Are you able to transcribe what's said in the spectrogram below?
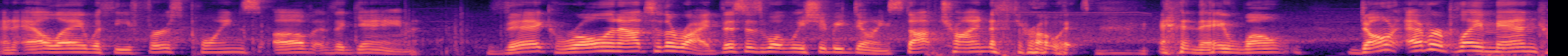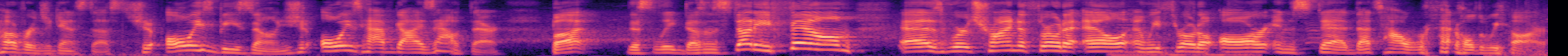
and LA with the first points of the game. Vick rolling out to the right. This is what we should be doing. Stop trying to throw it. And they won't. Don't ever play man coverage against us. Should always be zone. You should always have guys out there. But this league doesn't study film as we're trying to throw to L and we throw to R instead. That's how rattled we are.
